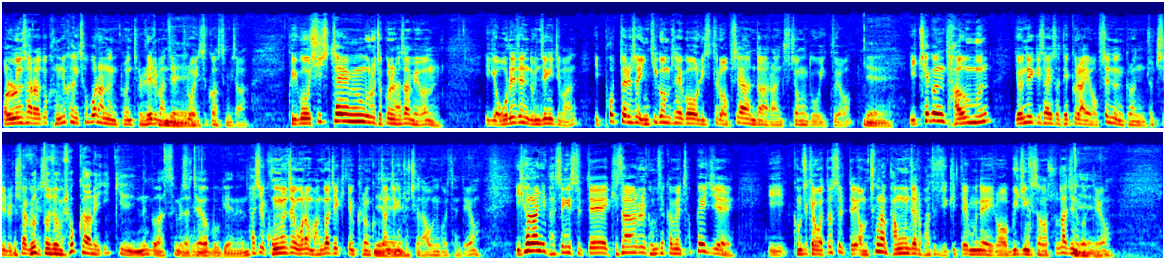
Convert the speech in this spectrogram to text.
언론사라도 강력하게 처벌하는 그런 전례를 만들 네. 필요가 있을 것 같습니다. 그리고 시스템으로 접근을 하자면 이게 오래된 논쟁이지만 이 포털에서 인기 검색어 리스트를 없애야 한다라는 주장도 있고요. 예. 이 최근 다음은 연예 기사에서 댓글 아예 없애는 그런 조치를 취하기로 그것도 좀 했습니다. 효과는 있긴 있는 것 같습니다. 그렇습니다. 제가 보기에는. 사실 공론장이 워낙 망가져 있기 때문에 그런 극단적인 예. 조치가 나오는 걸 텐데요. 이 현안이 발생했을 때 기사를 검색하면 첫 페이지에 이 검색 결과가 떴을 때 엄청난 방문자를 받을 수 있기 때문에 이런 abusing 기사가 쏟아지는 예. 건데요.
